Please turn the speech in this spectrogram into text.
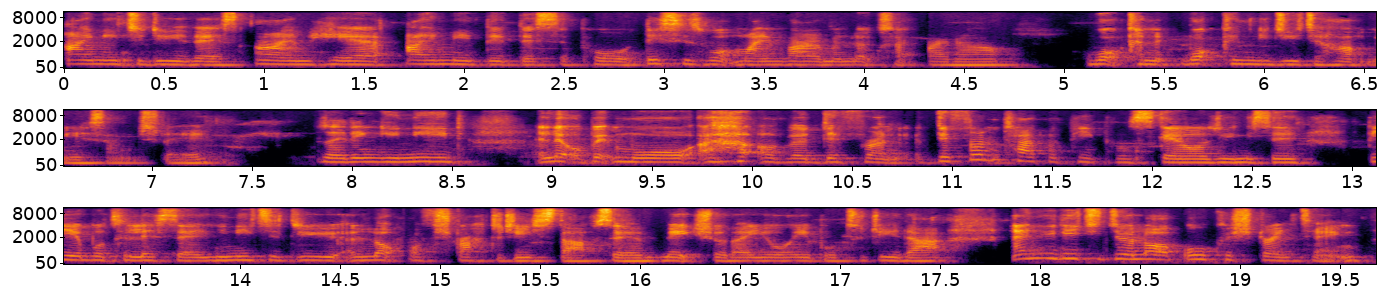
I need to do this. I'm here. I needed this support. This is what my environment looks like right now. What can what can you do to help me essentially? So I think you need a little bit more of a different different type of people skills. You need to be able to listen. You need to do a lot of strategy stuff. So make sure that you're able to do that. And you need to do a lot of orchestrating.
